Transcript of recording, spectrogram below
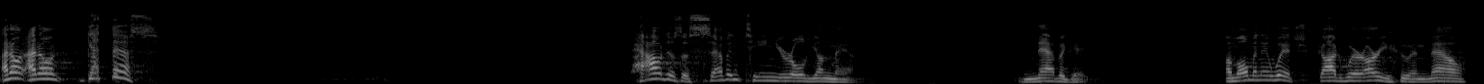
I don't, I don't get this. How does a 17 year old young man navigate a moment in which, God, where are you? And now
